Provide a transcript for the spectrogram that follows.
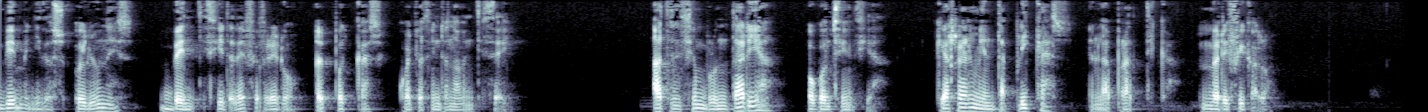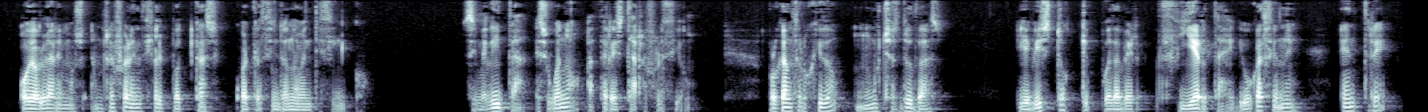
Bienvenidos hoy lunes 27 de febrero al podcast 496. Atención voluntaria o conciencia. ¿Qué realmente aplicas en la práctica? Verifícalo. Hoy hablaremos en referencia al podcast 495. Si medita, es bueno hacer esta reflexión, porque han surgido muchas dudas y he visto que puede haber ciertas equivocaciones entre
